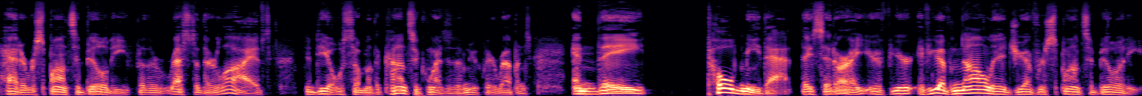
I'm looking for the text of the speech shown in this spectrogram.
had a responsibility for the rest of their lives to deal with some of the consequences of nuclear weapons. And they told me that. They said, "All right, if you're if you have knowledge, you have responsibility."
